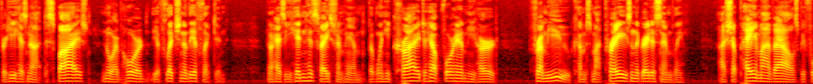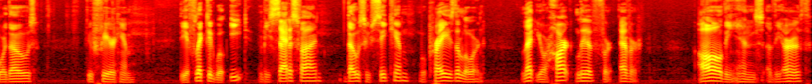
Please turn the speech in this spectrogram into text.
For he has not despised nor abhorred the affliction of the afflicted, nor has he hidden his face from him. But when he cried to help for him, he heard. From you comes my praise in the great assembly. I shall pay my vows before those who fear him. The afflicted will eat and be satisfied. Those who seek him will praise the Lord. Let your heart live forever. All the ends of the earth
